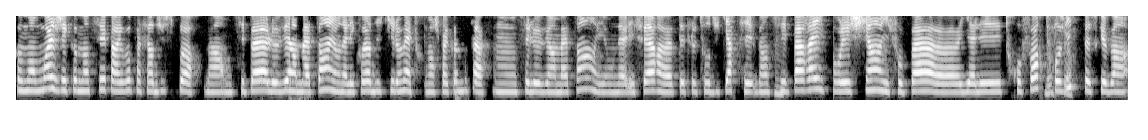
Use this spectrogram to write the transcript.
comment moi j'ai commencé par exemple à faire du sport. Bah, on ne s'est pas levé un matin et on allait courir 10 km. Ça marche pas comme ça. On s'est levé un matin et on est allé faire peut-être le tour du quartier. Ben c'est mm. pareil pour les chiens, il faut pas y aller trop fort, trop vite parce que ben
